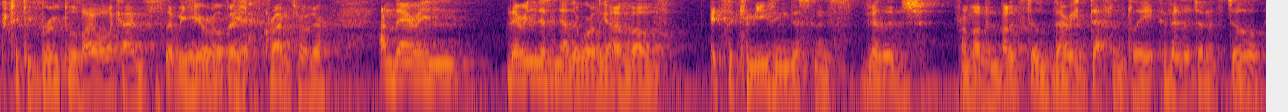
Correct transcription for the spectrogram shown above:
particularly brutal by all accounts that we hear of it, Yeah. crime thriller. And they're in they're in this netherworld again of, of it's a commuting distance village from London, but it's still very definitely a village, and it's still,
